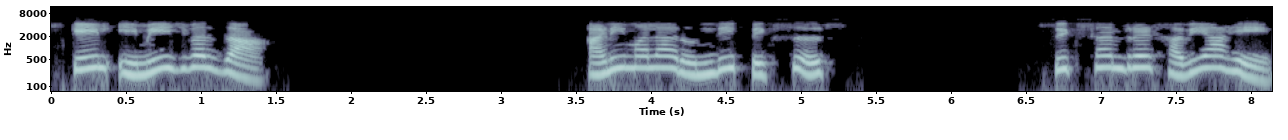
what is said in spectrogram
स्केल इमेज वर जा. आणि मला रुंदी पिक्सेल्स 600 हवी आहे.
